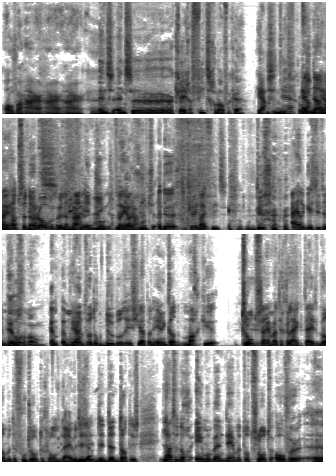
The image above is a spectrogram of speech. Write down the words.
over haar... haar, haar uh... en, ze, en ze kreeg een fiets, geloof ik, hè? Ja. Is het niet? Ja. En daarmee had ze naar Rome kunnen gaan. Indien, nou ja, goed. De, maar, fiets. Dus eigenlijk is dit een, Heel gewoon. een, een moment wat ook dubbel is. Je hebt aan de ene kant mag je trots zijn, maar tegelijkertijd wel met de voeten op de grond blijven. Dus ja. dat is, laten we nog één moment nemen tot slot over uh,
